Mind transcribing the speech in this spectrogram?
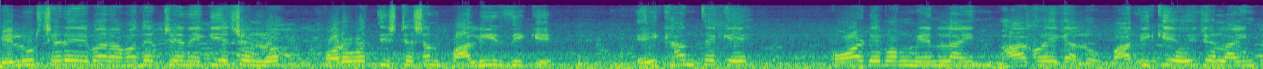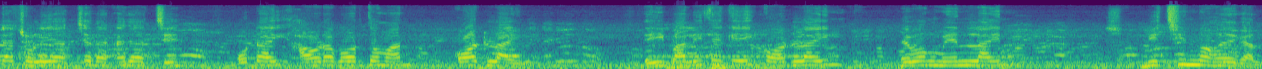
Belur ছেড়ে এবার আমাদের ট্রেন এগিয়ে চলল পরবর্তী স্টেশন বালির দিকে। এইখান থেকে কর্ড এবং মেন লাইন ভাগ হয়ে গেল। বাদিকে ওই যে লাইনটা চলে যাচ্ছে, দেখা যাচ্ছে, ওটাই হাওড়া বর্ধমান কর্ড লাইন। এই বালি থেকেই কর্ড লাইন এবং মেন লাইন বিচ্ছিন্ন হয়ে গেল।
